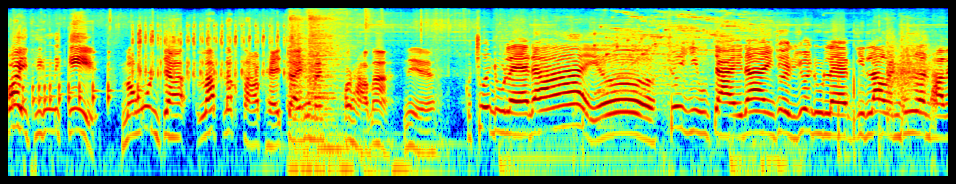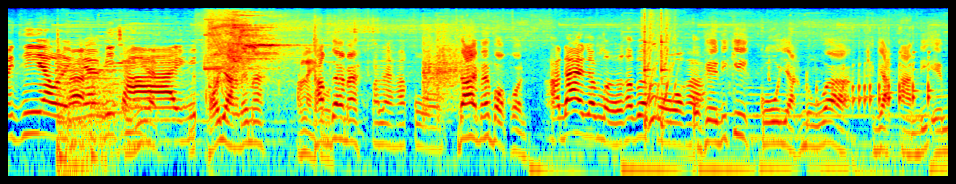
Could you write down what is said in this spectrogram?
ก้อยทิ้งนิกกี้ น้องนุ่นจะรับรักษาแผลใจให้ไหมเขาถามอะนี่ไง ก็ช่วยดูแลได้ เออ ช่วยฮิวใจได้ช่วยช่วยดูแลกินเหล้าเป็นเพื่อนพาไปเที่ยวอะไรเงี้ยพี่ชายขออย่างได้ไหมอะไร ทำได้ไหมอะไรคะโกได้ไหมบอกก่อน อะได้เสมอครับเพื่อโกค่ะ โอเคนิกกี้โกอยากดูว่าอยากอ่าน DM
